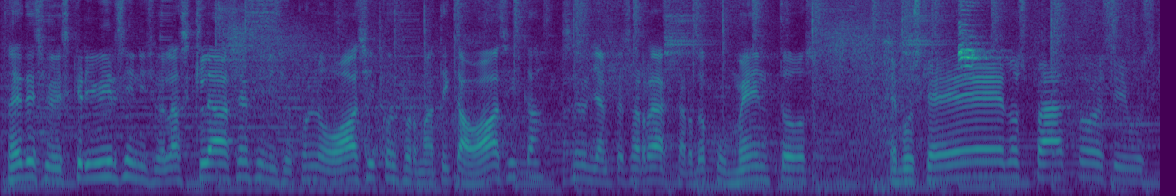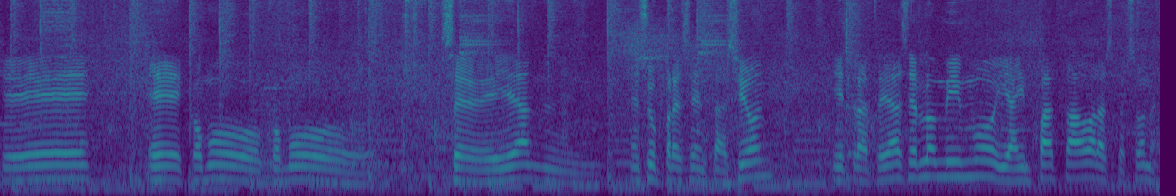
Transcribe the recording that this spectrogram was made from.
entonces decidió inscribirse, inició las clases, inició con lo básico, informática básica. Entonces ya empezó a redactar documentos. Eh, busqué los platos y busqué eh, cómo, cómo se veían en su presentación y traté de hacer lo mismo y ha impactado a las personas.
